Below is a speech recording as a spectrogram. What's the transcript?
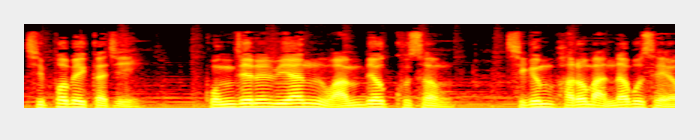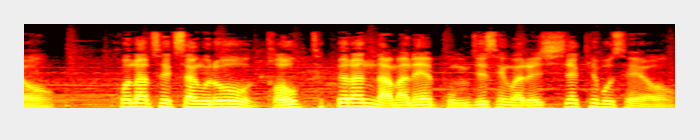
지퍼백까지 봉제를 위한 완벽 구성. 지금 바로 만나보세요. 혼합 색상으로 더욱 특별한 나만의 봉제 생활을 시작해보세요.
